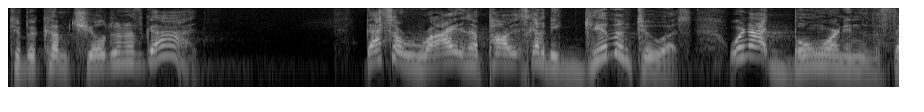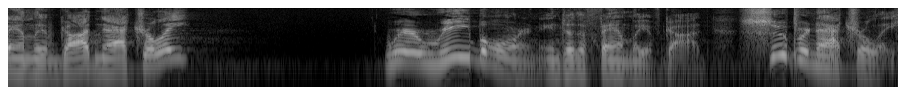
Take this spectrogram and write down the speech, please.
to become children of God. That's a right and a power that's got to be given to us. We're not born into the family of God naturally. We're reborn into the family of God supernaturally.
